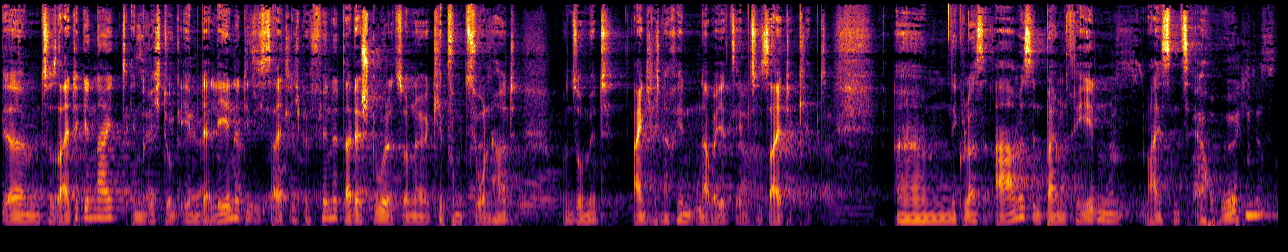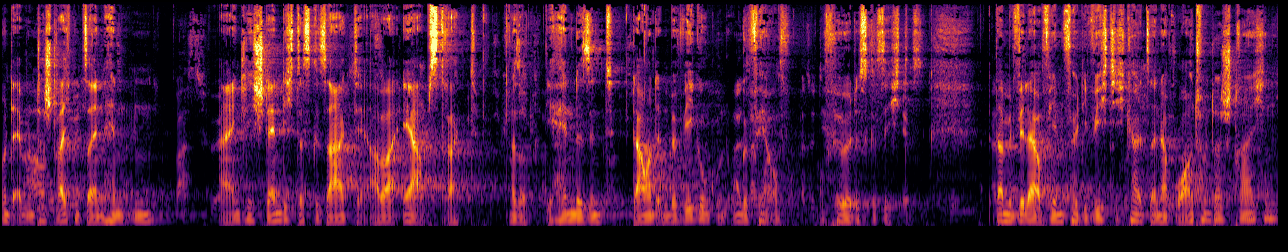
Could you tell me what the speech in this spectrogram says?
ähm, zur Seite geneigt in Richtung eben der Lehne, die sich seitlich befindet, da der Stuhl so eine Kippfunktion hat und somit eigentlich nach hinten, aber jetzt eben zur Seite kippt. Ähm, Nikolas Arme sind beim Reden meistens erhoben und er unterstreicht mit seinen Händen eigentlich ständig das Gesagte, aber eher abstrakt. Also die Hände sind dauernd in Bewegung und ungefähr auf, auf Höhe des Gesichtes. Damit will er auf jeden Fall die Wichtigkeit seiner Worte unterstreichen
